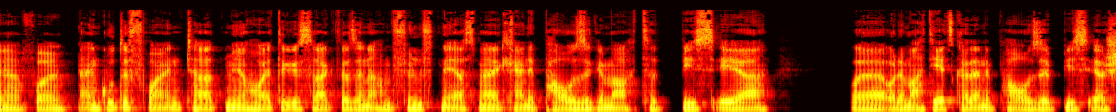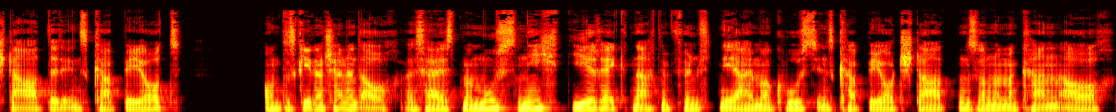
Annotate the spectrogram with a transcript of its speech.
Ja, voll. Ein guter Freund hat mir heute gesagt, dass er nach dem fünften erstmal eine kleine Pause gemacht hat, bis er, äh, oder macht jetzt gerade eine Pause, bis er startet ins KPJ. Und das geht anscheinend auch. Das heißt, man muss nicht direkt nach dem fünften Jahr im August ins KPJ starten, sondern man kann auch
